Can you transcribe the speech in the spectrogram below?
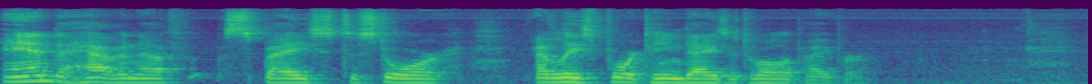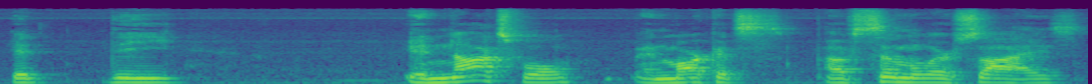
and to have enough space to store at least 14 days of toilet paper. It, the, in Knoxville and markets of similar size,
